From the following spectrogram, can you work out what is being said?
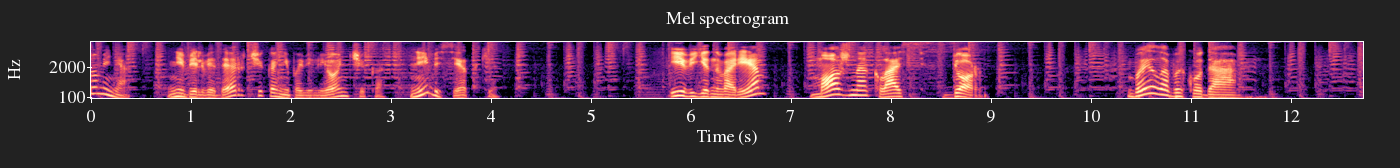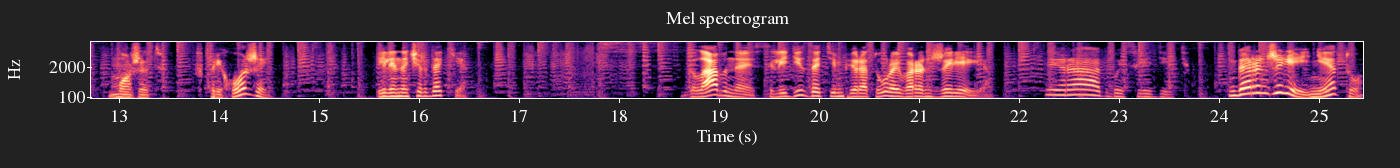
у меня ни бельведерчика, ни павильончика, ни беседки. И в январе можно класть дерн. Было бы куда. Может, в прихожей или на чердаке? Главное, следи за температурой в оранжерее. И рад бы следить. Да оранжерей нету.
